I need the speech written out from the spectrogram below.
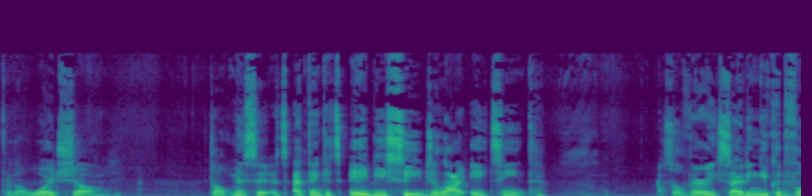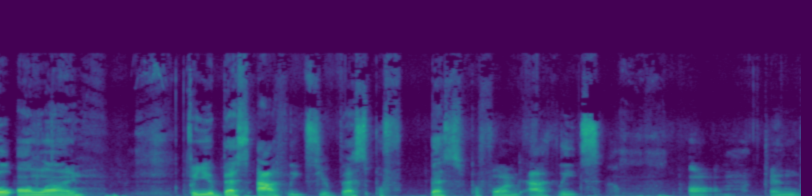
for the award show. Don't miss it. It's I think it's ABC July 18th. So very exciting. You could vote online for your best athletes, your best best performed athletes. Um and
